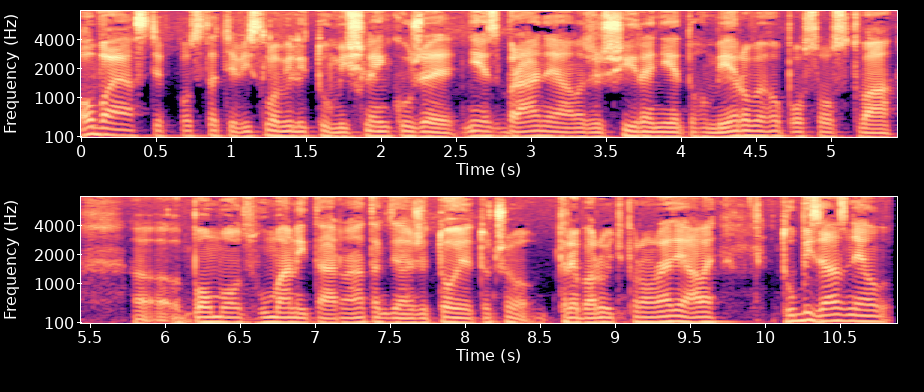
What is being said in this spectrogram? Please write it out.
obaja ste v podstate vyslovili tú myšlienku, že nie zbráne, ale že šírenie toho mierového posolstva, e, pomoc humanitárna a tak ďalej, že to je to, čo treba robiť v prvom rade, ale tu by zaznel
